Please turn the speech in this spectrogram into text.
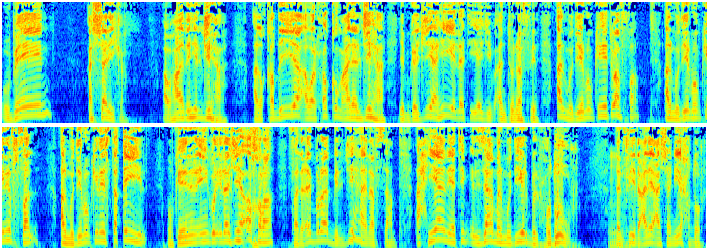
وبين الشركة أو هذه الجهة. القضية أو الحكم على الجهة. يبقى الجهة هي التي يجب أن تنفذ. المدير ممكن يتوفى. المدير ممكن يفصل. المدير ممكن يستقيل. ممكن ينقل إلى جهة أخرى فالعبرة بالجهة نفسها. أحيانا يتم إلزام المدير بالحضور تنفيذ عليه عشان يحضر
